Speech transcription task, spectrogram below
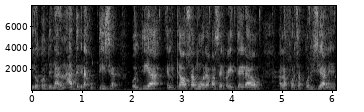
y lo condenaron antes que la justicia. Hoy día el caos Zamora va a ser reintegrado a las fuerzas policiales,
